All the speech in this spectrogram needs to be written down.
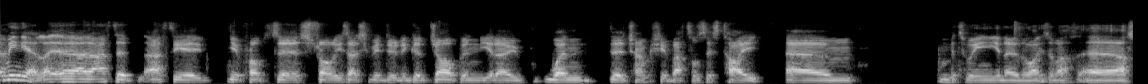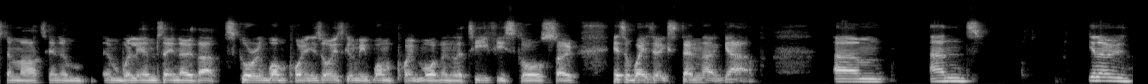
I mean, yeah, like, uh, after to give props to Stroll. He's actually been doing a good job, and you know, when the championship battles this tight um, between you know the likes of uh, Aston Martin and, and Williams, they know that scoring one point is always going to be one point more than Latifi scores, so it's a way to extend that gap. Um, and you know,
